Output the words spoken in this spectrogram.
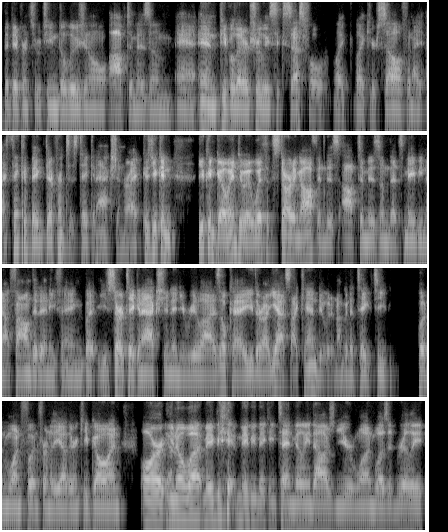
the difference between delusional optimism and, and people that are truly successful like like yourself. And I, I think a big difference is taking action right? Because you can you can go into it with starting off in this optimism that's maybe not founded anything but you start taking action and you realize okay either I, yes i can do it and i'm going to take to putting one foot in front of the other and keep going or yeah. you know what maybe maybe making 10 million dollars in year one wasn't really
